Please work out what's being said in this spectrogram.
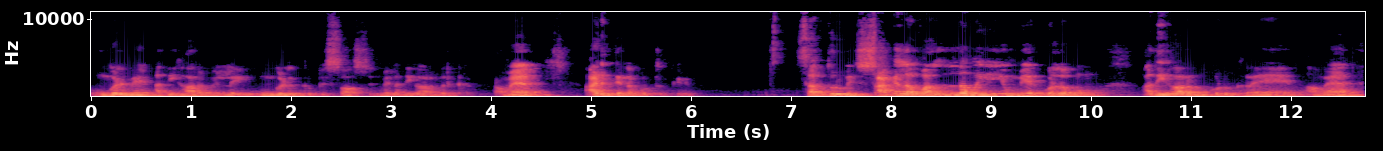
உங்கள் மேல் அதிகாரம் இல்லை. உங்களுக்கு பிசாசின் மேல் அதிகாரம் இருக்கிறது. ஆமே அடுத்து என்ன போட்டிருக்கு? சத்துருவின் சகல வல்லமையையும் மேற்கொள்ளவும் அதிகாரம் கொடுக்கிறேன். ஆமென்.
